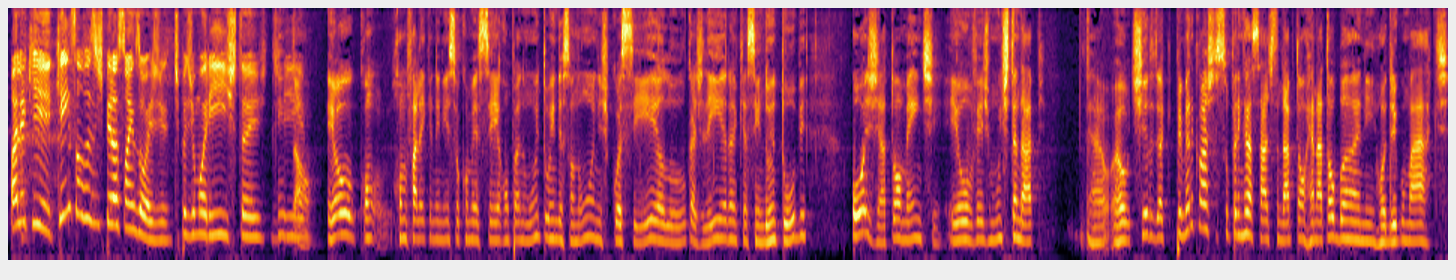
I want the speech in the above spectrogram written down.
Olha aqui, quem são suas inspirações hoje? Tipo, de humoristas, de... Então, eu, como, como falei aqui no início, eu comecei acompanhando muito o Whindersson Nunes, Cocielo, Lucas Lira, que assim, do YouTube. Hoje, atualmente, eu vejo muito stand-up. É, eu tiro. Da... Primeiro que eu acho super engraçado stand-up, então Renato Albani, Rodrigo Marques.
